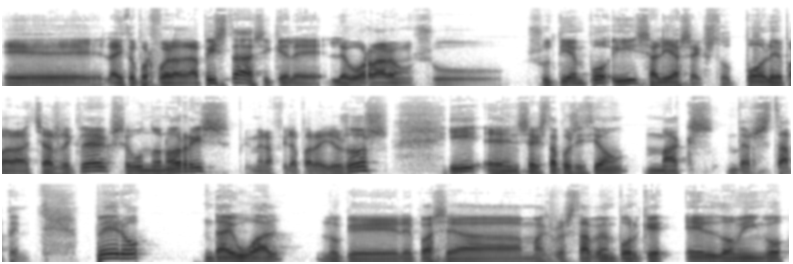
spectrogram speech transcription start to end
la hizo por fuera de la pista, así que le, le borraron su, su, tiempo y salía sexto. Pole para Charles Leclerc, segundo Norris, primera fila para ellos dos, y en sexta posición Max Verstappen. Pero da igual lo que le pase a Max Verstappen porque el domingo,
